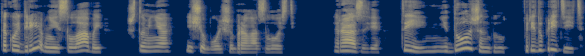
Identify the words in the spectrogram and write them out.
такой древней и слабой, что меня еще больше брала злость. Разве ты не должен был предупредить?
